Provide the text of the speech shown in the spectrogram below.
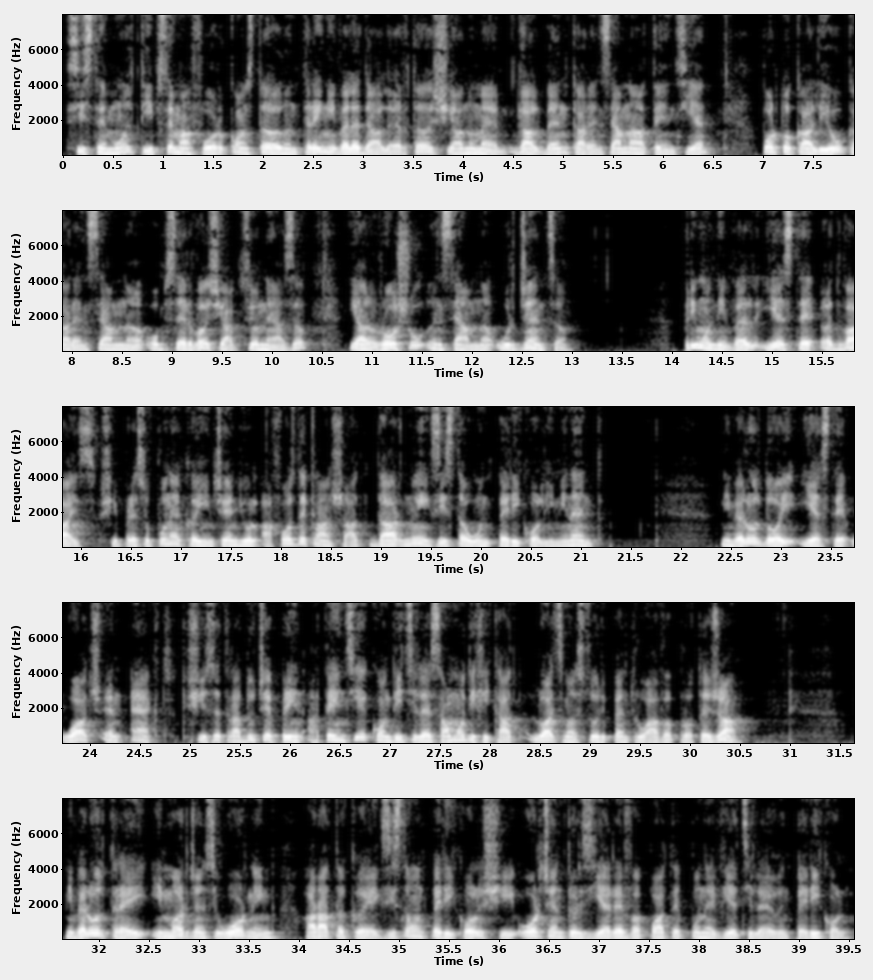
Sistemul tip semafor constă în trei nivele de alertă și anume galben, care înseamnă atenție, portocaliu, care înseamnă observă și acționează, iar roșu înseamnă urgență. Primul nivel este advice și presupune că incendiul a fost declanșat, dar nu există un pericol iminent. Nivelul 2 este Watch and Act și se traduce prin atenție, condițiile s-au modificat, luați măsuri pentru a vă proteja. Nivelul 3, Emergency Warning, arată că există un pericol și orice întârziere vă poate pune viețile în pericol.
